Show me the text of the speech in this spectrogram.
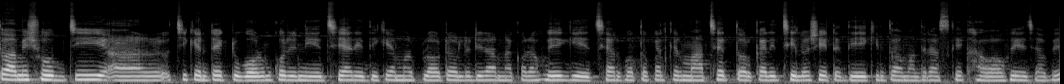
তো আমি সবজি আর চিকেনটা একটু গরম করে নিয়েছি, আর এদিকে আমার প্লট অলরেডি রান্না করা হয়ে গিয়েছে, আর গতকালকের মাছের তরকারি ছিল সেটা দিয়ে কিন্তু আমাদের আজকে খাওয়া হয়ে যাবে।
